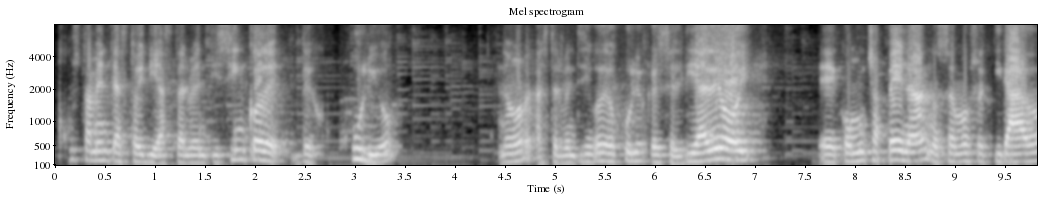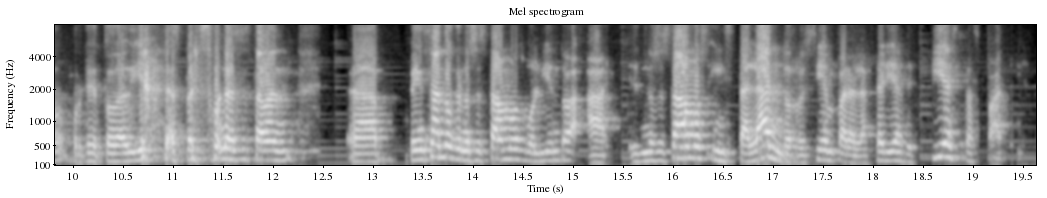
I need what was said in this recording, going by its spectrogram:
justamente hasta hoy día, hasta el 25 de, julio, ¿no? Hasta el 25 de julio, que es el día de hoy, eh, con mucha pena nos hemos retirado porque todavía las personas estaban ah, pensando que nos estábamos volviendo a, nos estábamos instalando recién para las ferias de fiestas patrias.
